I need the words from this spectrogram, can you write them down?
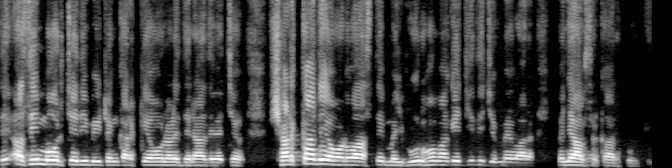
ਤੇ ਅਸੀਂ ਮੋਰਚੇ ਦੀ ਮੀਟਿੰਗ ਕਰਕੇ ਆਉਣ ਵਾਲੇ ਦਿਨਾਂ ਦੇ ਵਿੱਚ ਸੜਕਾਂ ਤੇ ਆਉਣ ਵਾਸਤੇ ਮਜਬੂਰ ਹੋਵਾਂਗੇ, ਜਿਹਦੀ ਜ਼ਿੰਮੇਵਾਰ ਪੰਜਾਬ ਸਰਕਾਰ ਹੋਊਗੀ।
